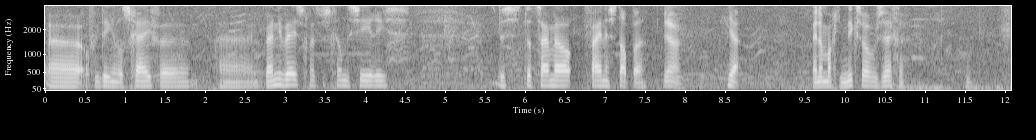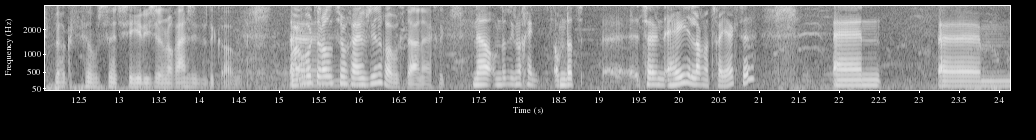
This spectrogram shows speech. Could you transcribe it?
eh, of ik dingen wil schrijven. Ik ben nu bezig met verschillende series. Dus dat zijn wel fijne stappen. Ja. Ja. En daar mag je niks over zeggen. Welke films en series er nog aan zitten te komen. Waarom wordt er altijd zo geheimzinnig over gedaan eigenlijk? Nou, omdat ik nog geen. Omdat het zijn hele lange trajecten. En ehm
